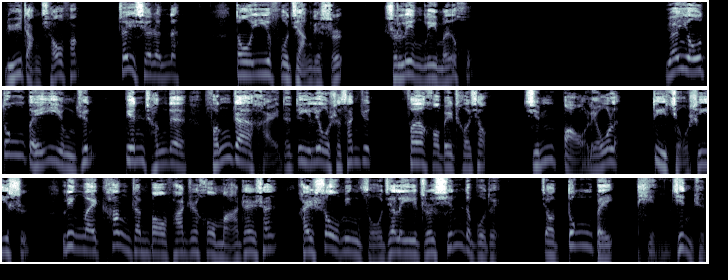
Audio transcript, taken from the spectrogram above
旅长乔芳，这些人呢，都依附蒋介石，是另立门户。原由东北义勇军编成的冯占海的第六十三军番号被撤销，仅保留了第九十一师。另外，抗战爆发之后，马占山还受命组建了一支新的部队，叫东北挺进军。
